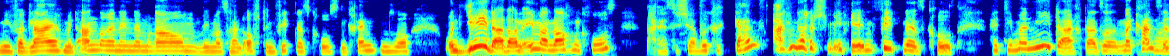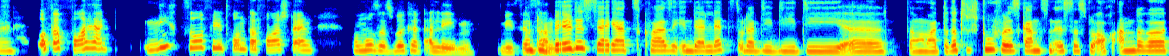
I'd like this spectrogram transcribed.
mich vergleiche mit anderen in dem Raum, wie man es halt oft in Fitnesskursen kennt und so. Und jeder dann immer noch einen Kurs, boah, das ist ja wirklich ganz anders wie im Fitnesskurs. Hätte ich mir nie gedacht. Also man kann sich einfach vorher nicht so viel drunter vorstellen. Man muss es wirklich erleben. Wie es und du bildest ja jetzt quasi in der letzten oder die, die, die, äh, sagen wir mal, dritte Stufe des Ganzen ist, dass du auch andere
